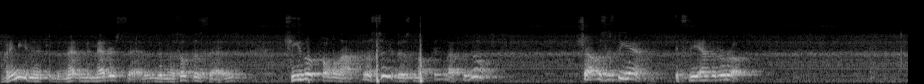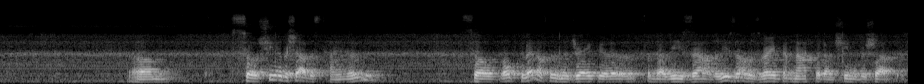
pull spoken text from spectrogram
What do you mean? The Medrash says, the Masota says, Kilo kol There's nothing left to do. Shabbos is the end. It's the end of the road. Um, so Shina b'Shabbos time so Bob Kvenach is the Madrega uh, from the Arizal. The Arizal was very knocked on Shina B'Shabbos.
